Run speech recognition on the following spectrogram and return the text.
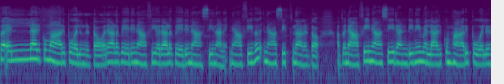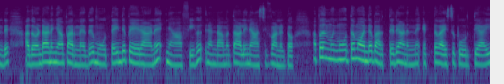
അപ്പോൾ എല്ലാവർക്കും മാറിപ്പോകലുണ്ട് കേട്ടോ ഒരാളെ പേര് നാഫി ഒരാളെ പേര് നാസി എന്നാണ്. നാഫിഹ് നാസിഫ് എന്നാണ് കേട്ടോ അപ്പോൾ നാഫി നാസി രണ്ടിനെയും എല്ലാവർക്കും മാറിപ്പോകലുണ്ട് അതുകൊണ്ടാണ് ഞാൻ പറഞ്ഞത് മൂത്തതിന്റെ പേരാണ് നാഫിഹ് രണ്ടാമത്തെ ആൾ നാസിഫാണ് കേട്ടോ അപ്പോൾ മൂത്ത മോന്റെ ബർത്ത്ഡേ ആണെന്ന് എട്ട് വയസ്സ് പൂർത്തിയായി.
